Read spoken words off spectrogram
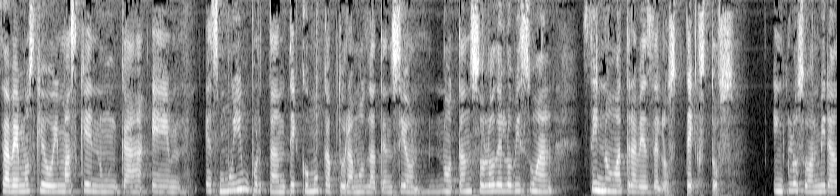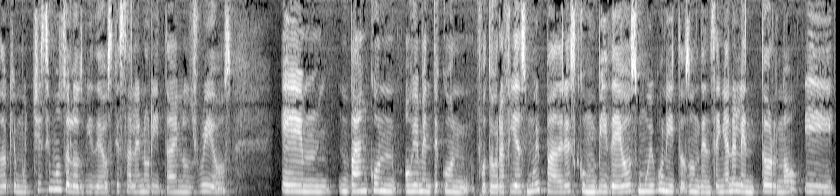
Sabemos que hoy más que nunca em, es muy importante cómo capturamos la atención, no tan solo de lo visual, sino a través de los textos. Incluso han mirado que muchísimos de los videos que salen ahorita en los Reels em, van con, obviamente, con fotografías muy padres, con videos muy bonitos donde enseñan el entorno y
